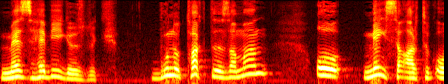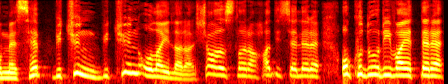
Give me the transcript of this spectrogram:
mezhebi gözlük. Bunu taktığı zaman o neyse artık o mezhep bütün bütün olaylara, şahıslara, hadiselere, okuduğu rivayetlere,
